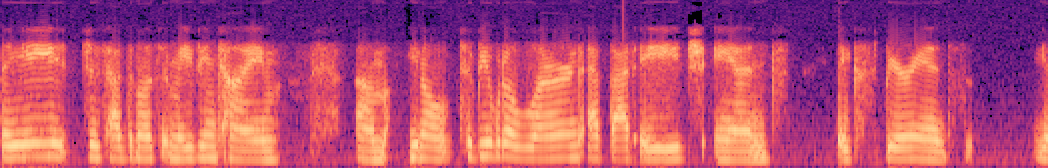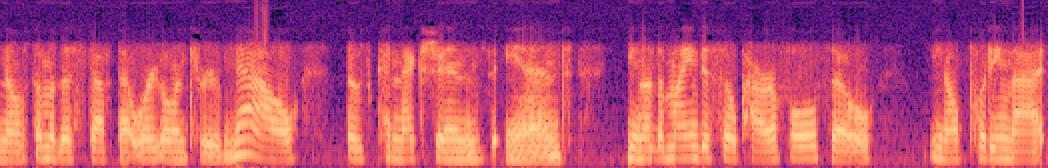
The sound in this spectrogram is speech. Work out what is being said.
they just had the most amazing time. Um, you know, to be able to learn at that age and experience, you know, some of the stuff that we're going through now, those connections and, you know, the mind is so powerful. So, you know, putting that,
